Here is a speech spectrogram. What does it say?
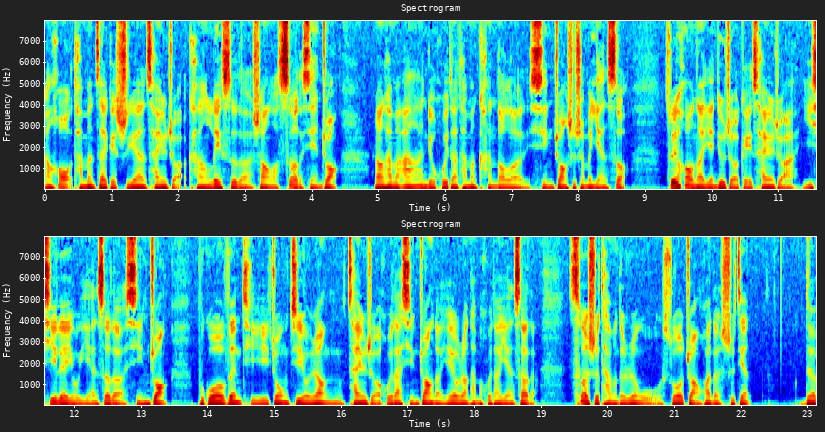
然后他们再给实验参与者看类似的上了色的形状，让他们按按钮回答他们看到了形状是什么颜色。最后呢，研究者给参与者啊一系列有颜色的形状，不过问题中既有让参与者回答形状的，也有让他们回答颜色的，测试他们的任务所转换的时间。the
